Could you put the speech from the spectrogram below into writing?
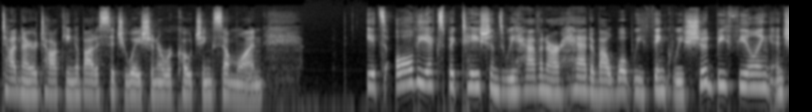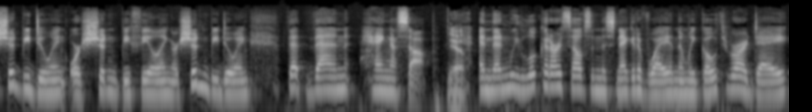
Todd and I are talking about a situation or we're coaching someone it's all the expectations we have in our head about what we think we should be feeling and should be doing or shouldn't be feeling or shouldn't be doing that then hang us up. Yeah. And then we look at ourselves in this negative way and then we go through our day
